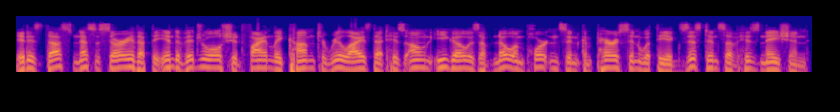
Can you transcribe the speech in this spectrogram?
It is thus necessary that the individual should finally come to realize that his own ego is of no importance in comparison with the existence of his nation,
